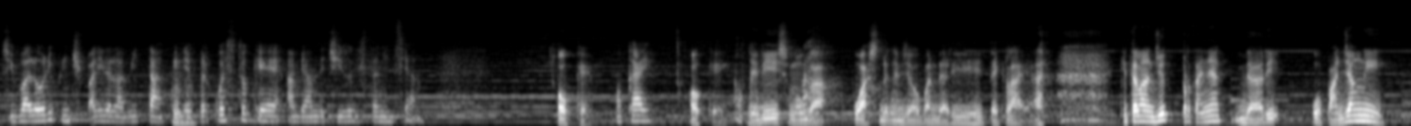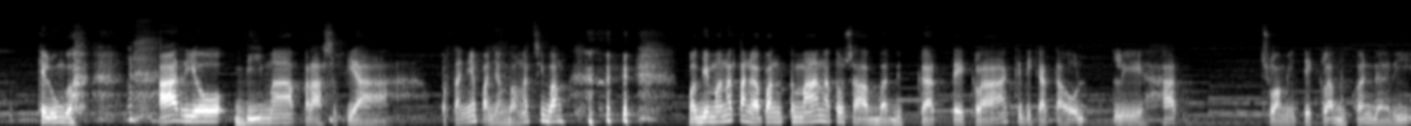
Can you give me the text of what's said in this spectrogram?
sui valori principali della vita, quindi Mhm. è per questo che abbiamo deciso di stare insieme, Oke, ok? Oke, jadi semoga puas dengan jawaban dari Tekla ya. Kita lanjut pertanyaan dari, wah panjang nih, Oke lungo. Aryo Bima Prasetya. Pertanyaannya panjang banget sih bang. Bagaimana tanggapan teman atau sahabat dekat Tekla ketika tahu lihat suami Tekla bukan dari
